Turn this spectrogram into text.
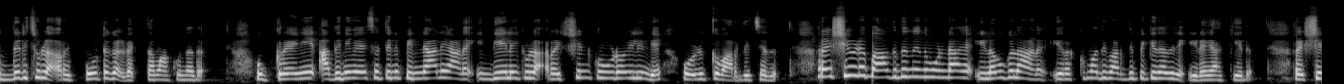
ഉദ്ധരിച്ചുള്ള റിപ്പോർട്ടുകൾ വ്യക്തമാക്കുന്നത്. ഉക്രൈനിയൻ അധിനിവേശത്തിന് പിന്നാലെയാണ് ഇന്ത്യയിലേക്കുള്ള റഷ്യൻ ക്രൂഡ് ഓയിലിന്റെ ഒഴുക്ക് വർദ്ധിച്ചത്. റഷ്യയുടെ ഭാഗത്തു നിന്നുമുണ്ടായ ഇളവുകളാണ് ഇറക്കുമതി വർദ്ധിപ്പിക്കുന്നതിന് ഇടയാക്കിയത്. റഷ്യ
